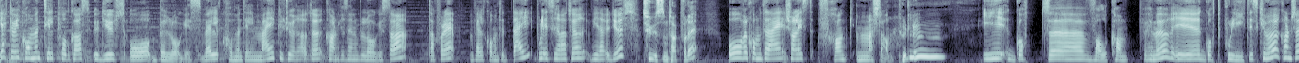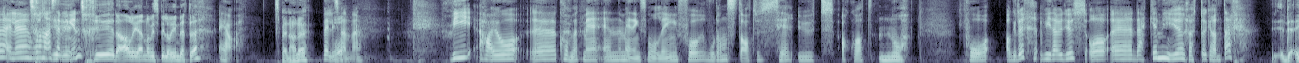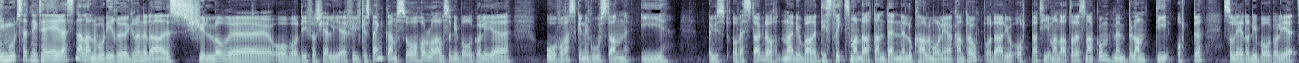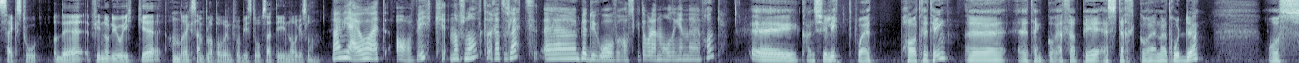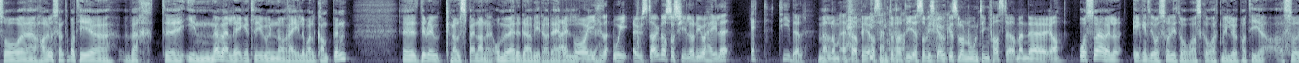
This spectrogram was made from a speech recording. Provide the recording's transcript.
Hjertelig velkommen til podkast Udius og Belogis. Velkommen til meg, kulturredaktør Karen Kristine Belogestad. Takk for det. Velkommen til deg, politisk redaktør Vidar Udius. Tusen takk for det. Og velkommen til deg, journalist Frank Mersland. Tudelu! I godt uh, valgkamphumør, i godt politisk humør, kanskje? Eller hvordan er stemningen? Tre, tre dager igjen når vi spiller inn dette. Ja, Spennende. veldig spennende. spennende. Vi har jo eh, kommet med en meningsmåling for hvordan status ser ut akkurat nå. På Agder, Vidar Udius, og eh, det er ikke mye rødt og grønt der. I motsetning til i resten av landet, hvor de rød-grønne skyller eh, over de forskjellige fylkesbenkene, så holder altså de borgerlige overraskende god stand i Øst- og Vest-Agder. Nå er det jo bare distriktsmandatene denne lokale målinga kan ta opp, og da er det jo åtte av ti mandater det er snakk om, men blant de åtte så leder de borgerlige 6-2. Og Det finner du jo ikke andre eksempler på rundt forbi stort sett i Norges land. Nei, vi er jo et avvik nasjonalt, rett og slett. Eh, ble du overrasket over den målingen, eh, Frank? Eh, kanskje litt på et par-tre ting. Eh, jeg tenker Frp er sterkere enn jeg trodde. Og så eh, har jo Senterpartiet vært eh, inne vel egentlig under hele valgkampen. Eh, det ble jo knallspennende. Og vi er det der videre. Det er vel, og, ikke, og i Aust-Agder så skiller det jo hele ett tidel mellom Frp og Senterpartiet, så vi skal jo ikke slå noen ting fast her, men ja. Og så er jeg vel egentlig også litt overraska over at Miljøpartiet altså,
